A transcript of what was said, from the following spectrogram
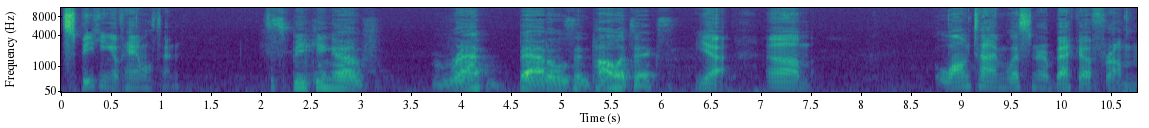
speaking of Hamilton, Speaking of rap battles in politics, yeah, um, longtime listener Becca from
